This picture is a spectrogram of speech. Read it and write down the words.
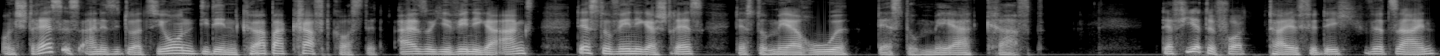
Und Stress ist eine Situation, die den Körper Kraft kostet. Also je weniger Angst, desto weniger Stress, desto mehr Ruhe, desto mehr Kraft. Der vierte Vorteil für dich wird sein,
